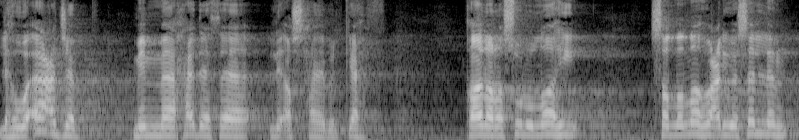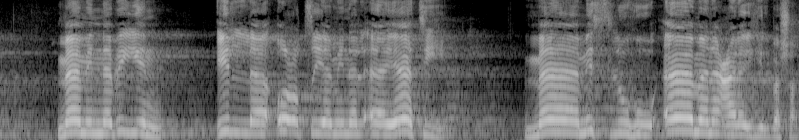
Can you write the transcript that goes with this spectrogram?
لهو أعجب مما حدث لأصحاب الكهف. قال رسول الله صلى الله عليه وسلم ما من نبي إلا أعطي من الآيات ما مثله آمن عليه البشر.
